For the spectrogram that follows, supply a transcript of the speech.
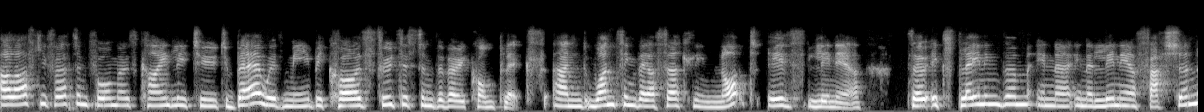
I'll ask you first and foremost kindly to, to bear with me because food systems are very complex. And one thing they are certainly not is linear. So explaining them in a, in a linear fashion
